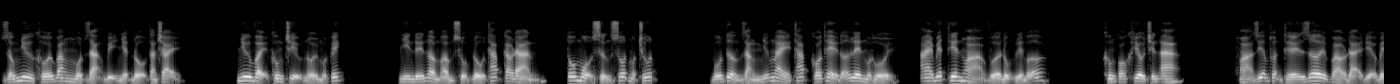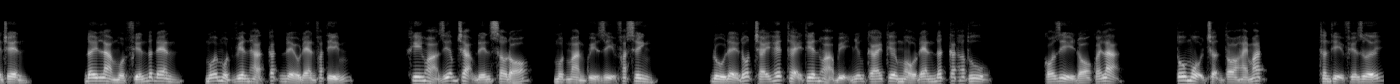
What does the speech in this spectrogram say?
giống như khối băng một dạng bị nhiệt độ tan chảy. Như vậy không chịu nổi một kích. Nhìn đến ầm ầm sụp đổ tháp cao đàn, tô mộ sửng sốt một chút vốn tưởng rằng những này tháp có thể đỡ lên một hồi, ai biết thiên hỏa vừa đụng liền vỡ. Không có khiêu chiến a. Hỏa diễm thuận thế rơi vào đại địa bên trên. Đây là một phiến đất đen, mỗi một viên hạt cắt đều đen phát tím. Khi hỏa diễm chạm đến sau đó, một màn quỷ dị phát sinh. Đủ để đốt cháy hết thảy thiên hỏa bị những cái kia màu đen đất cắt hấp thu. Có gì đó quái lạ. Tô mộ trận to hai mắt. Thân thị phía dưới,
